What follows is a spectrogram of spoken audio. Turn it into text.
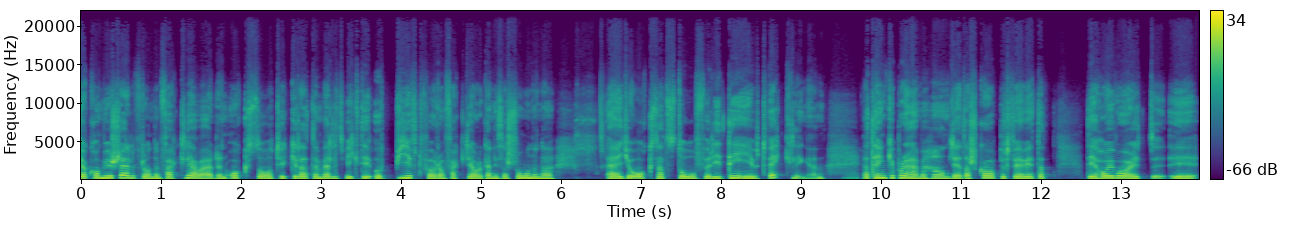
Jag kommer ju själv från den fackliga världen också och tycker att en väldigt viktig uppgift för de fackliga organisationerna är ju också att stå för idéutvecklingen. Jag tänker på det här med handledarskapet, för jag vet att det har ju varit eh,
